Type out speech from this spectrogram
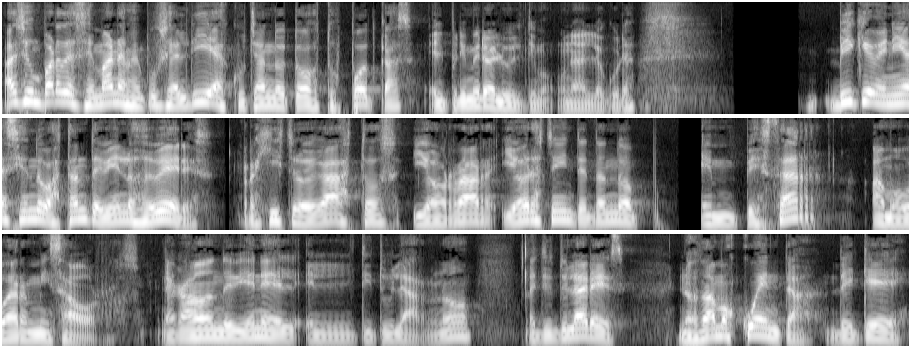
Hace un par de semanas me puse al día escuchando todos tus podcasts, el primero al último, una locura. Vi que venía haciendo bastante bien los deberes, registro de gastos y ahorrar, y ahora estoy intentando empezar a mover mis ahorros. Acá donde viene el, el titular, ¿no? El titular es, nos damos cuenta de que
